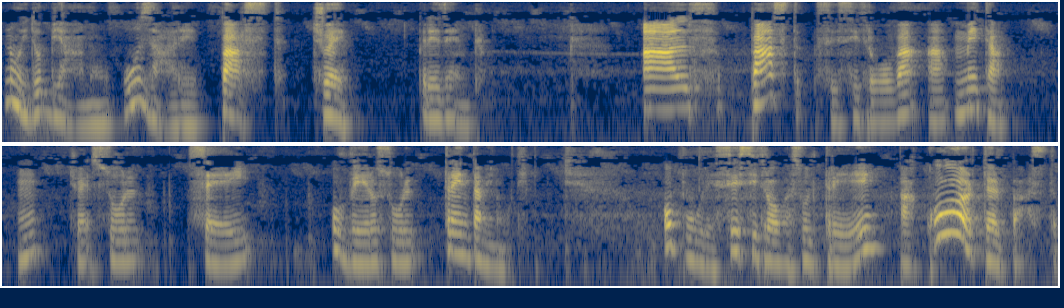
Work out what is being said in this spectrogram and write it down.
noi dobbiamo usare past, cioè per esempio half past se si trova a metà, mm? cioè sul 6, ovvero sul 30 minuti. Oppure se si trova sul 3, a quarter past,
